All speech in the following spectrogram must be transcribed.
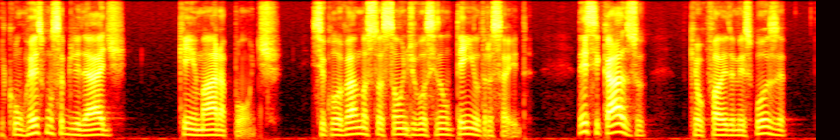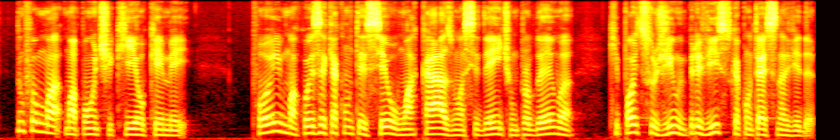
e com responsabilidade queimar a ponte, se colocar numa situação onde você não tem outra saída. Nesse caso, que eu falei da minha esposa, não foi uma, uma ponte que eu queimei. Foi uma coisa que aconteceu, um acaso, um acidente, um problema que pode surgir, um imprevisto que acontece na vida.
